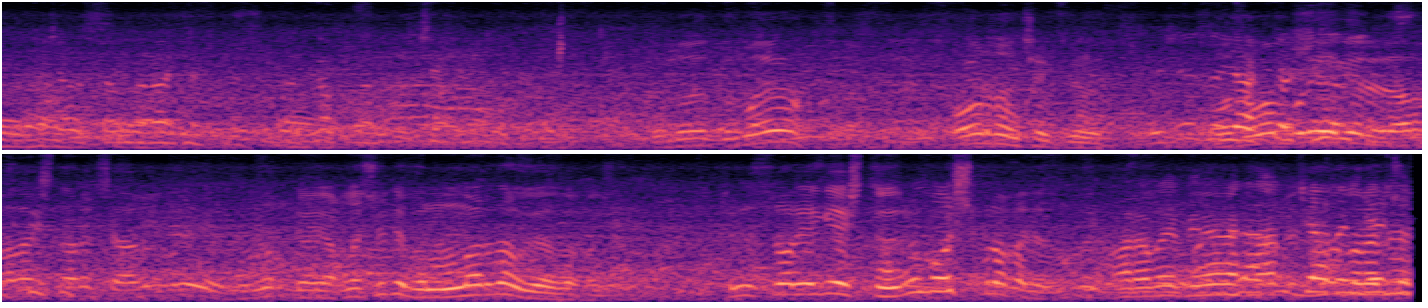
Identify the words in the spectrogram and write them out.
Sen merak etme. Şuradan kapıdan çek. burada durma yok. Oradan çekiyoruz. O zaman buraya gelir arkadaşları çağırıp ya yaklaşıyor diye bunlar da uyuyor bakın. Şimdi siz oraya geçtiniz mi boş bırakacağız. Arabaya binerek abi duracağız.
